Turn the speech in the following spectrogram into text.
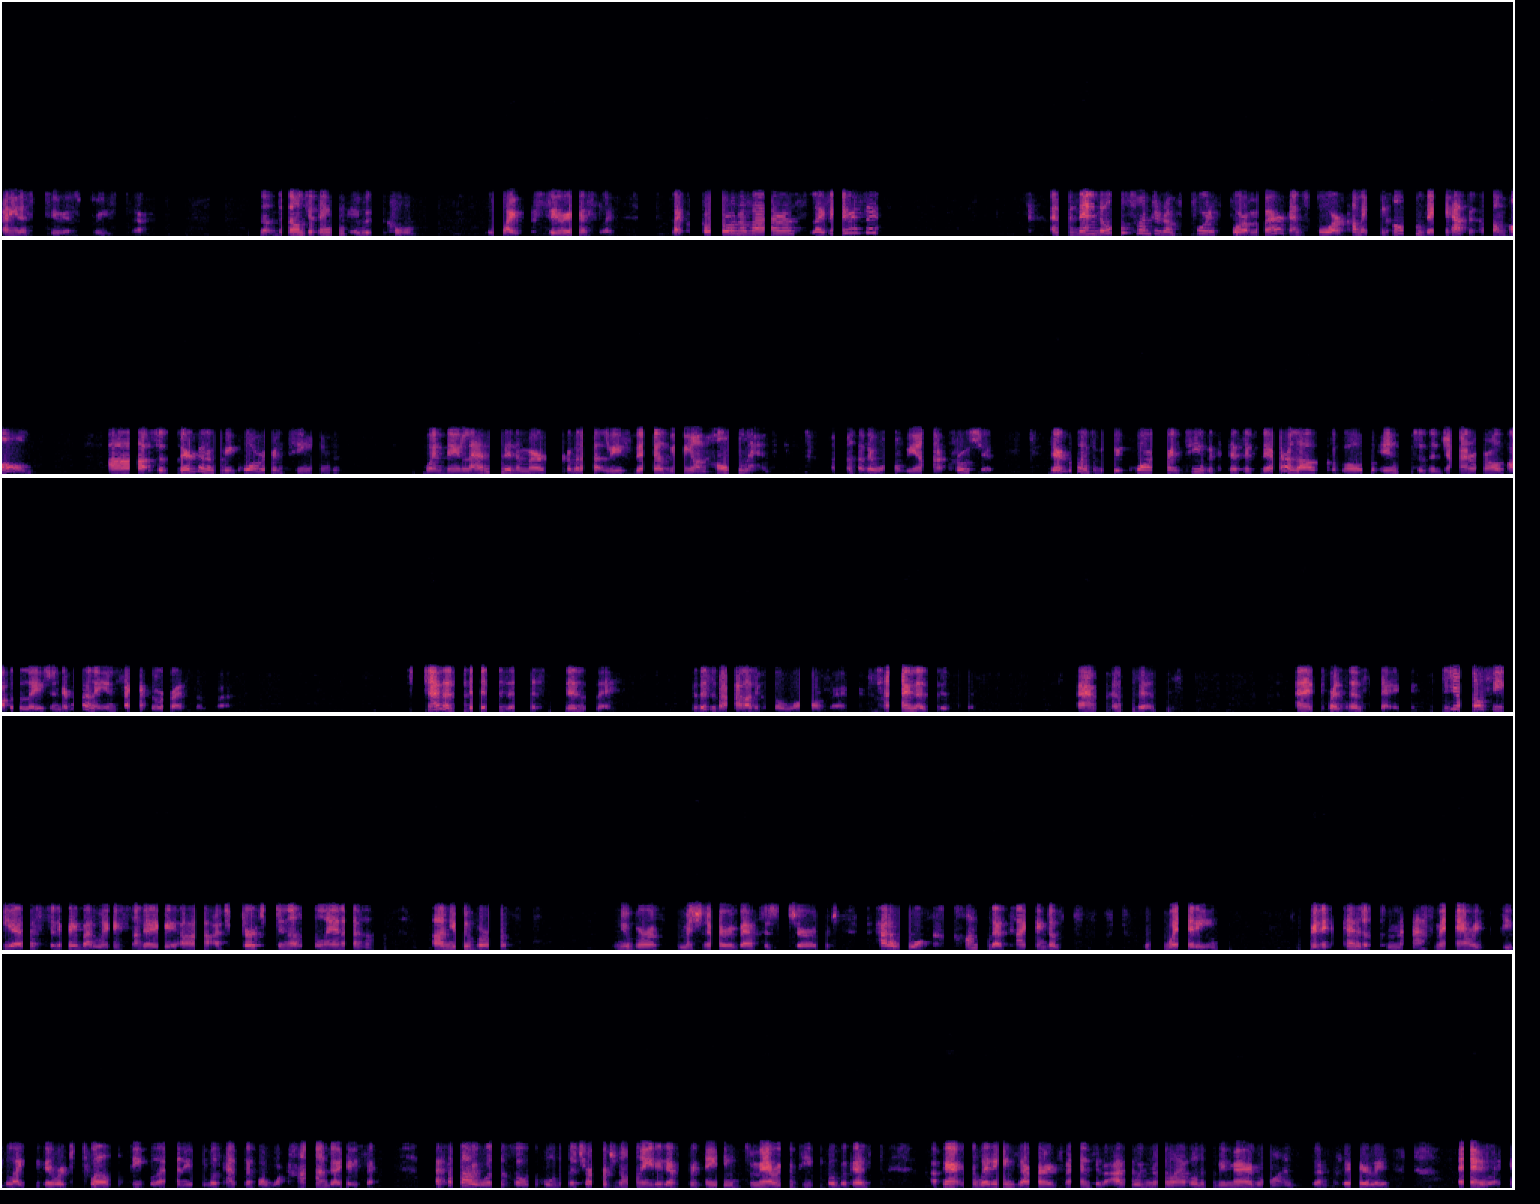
I need a serious restart. Don't you think it was cool? Like seriously, like coronavirus. Like seriously, and then those 144 Americans who are coming home, they have to come home. Uh, so they're going to be quarantined when they land in America, but at least they'll be on homeland. they won't be on a cruise ship. They're going to be quarantined because if they're allowed to go into the general population, they're going to infect the rest of us. China did this, didn't they? This is biological warfare. China did this. I'm convinced. And it's President's Day. Did you all see yesterday, by the way, Sunday, uh, a church in Atlanta, a New Birth, New Birth Missionary Baptist Church, had a Wakanda kind of wedding where they kind of just mass married people. Like there were 12 people, and it was kind of a Wakanda effect. I thought it was so cool. The church donated everything to marry people because apparently weddings are expensive. I wouldn't know. I've only been married once, uh, clearly. Anyway.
